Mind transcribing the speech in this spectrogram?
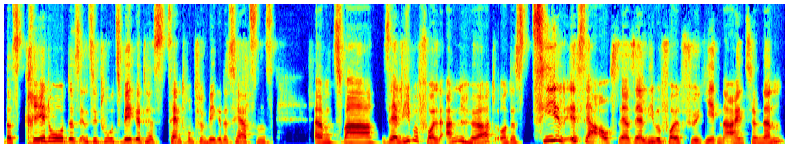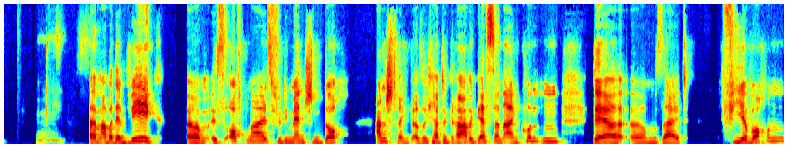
das Credo des Instituts Wege des Zentrum für Wege des Herzens ähm, zwar sehr liebevoll anhört und das Ziel ist ja auch sehr, sehr liebevoll für jeden Einzelnen, mhm. ähm, aber der Weg ähm, ist oftmals für die Menschen doch anstrengend. Also ich hatte gerade gestern einen Kunden, der ähm, seit vier Wochen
